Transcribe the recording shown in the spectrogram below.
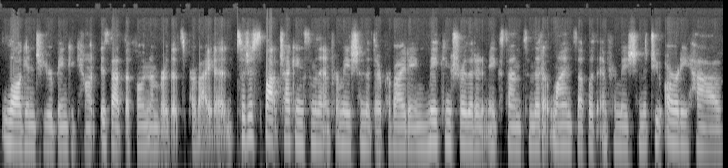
log into your bank account, is that the phone number that's provided? So just spot checking some of the information that they're providing, making sure that it makes sense and that it lines up with information that you already have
